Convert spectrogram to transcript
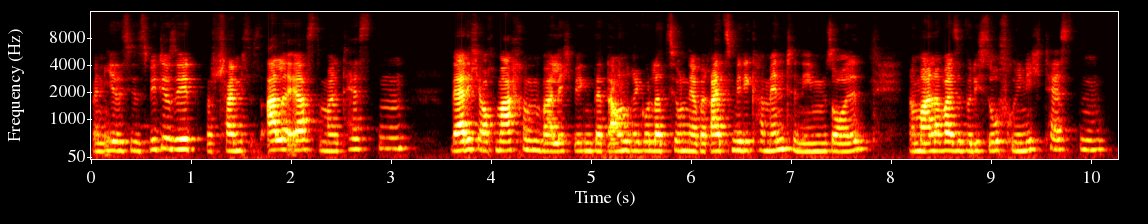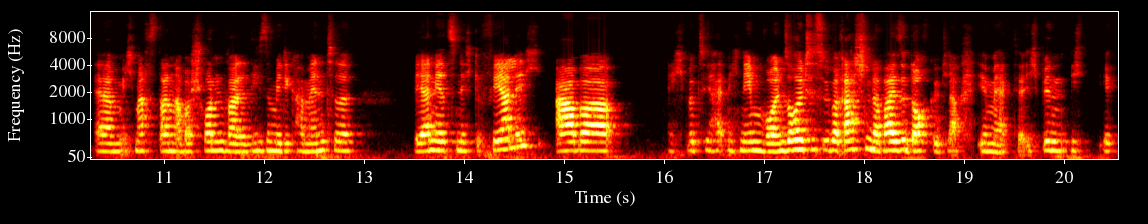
wenn ihr dieses Video seht, wahrscheinlich das allererste Mal testen. Werde ich auch machen, weil ich wegen der Down-Regulation ja bereits Medikamente nehmen soll. Normalerweise würde ich so früh nicht testen. Ähm, ich mache es dann aber schon, weil diese Medikamente wären jetzt nicht gefährlich, aber ich würde sie halt nicht nehmen wollen. Sollte es überraschenderweise doch geklappt. Ihr merkt ja, ich bin, ich, ihr,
